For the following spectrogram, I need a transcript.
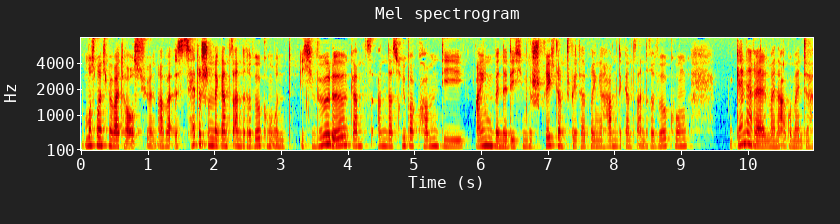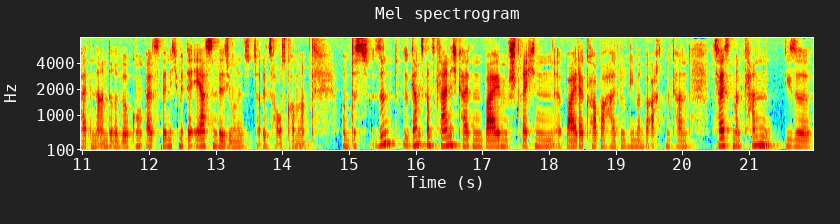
muss man nicht mehr weiter ausführen. Aber es hätte schon eine ganz andere Wirkung und ich würde ganz anders rüberkommen. Die Einwände, die ich im Gespräch dann später bringe, haben eine ganz andere Wirkung. Generell meine Argumente halten eine andere Wirkung, als wenn ich mit der ersten Version ins, ins Haus komme. Und das sind ganz, ganz Kleinigkeiten beim Sprechen, äh, bei der Körperhaltung, die man beachten kann. Das heißt, man kann diese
